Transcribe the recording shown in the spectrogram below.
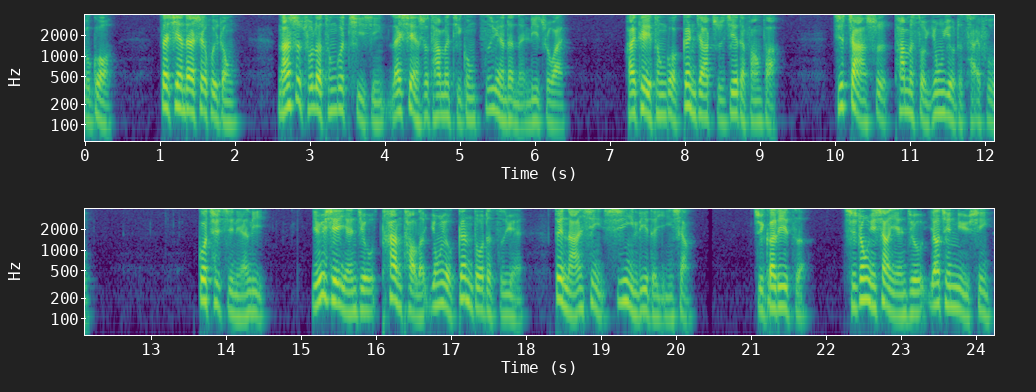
不过，在现代社会中，男士除了通过体型来显示他们提供资源的能力之外，还可以通过更加直接的方法，即展示他们所拥有的财富。过去几年里，有一些研究探讨了拥有更多的资源对男性吸引力的影响。举个例子，其中一项研究要求女性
